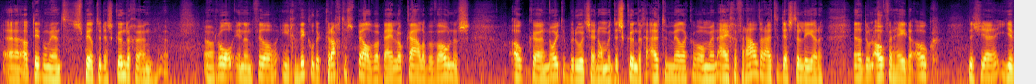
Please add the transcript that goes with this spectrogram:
Eh, op dit moment speelt de deskundige een, een rol in een veel ingewikkelder krachtenspel. Waarbij lokale bewoners ook eh, nooit te beroerd zijn om een deskundige uit te melken. Om hun eigen verhaal eruit te destilleren. En dat doen overheden ook. Dus je, je,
